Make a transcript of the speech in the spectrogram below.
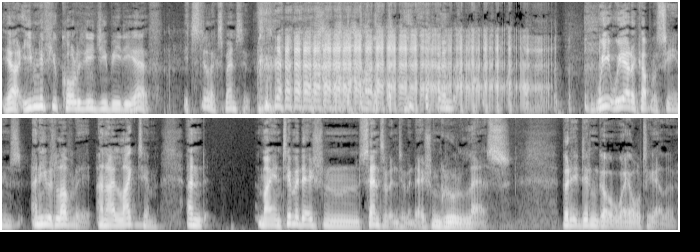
yeah, even if you call it EGBDF, it's still expensive. And we we had a couple of scenes, and he was lovely, and I liked him, and my intimidation sense of intimidation grew less, but it didn't go away altogether.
